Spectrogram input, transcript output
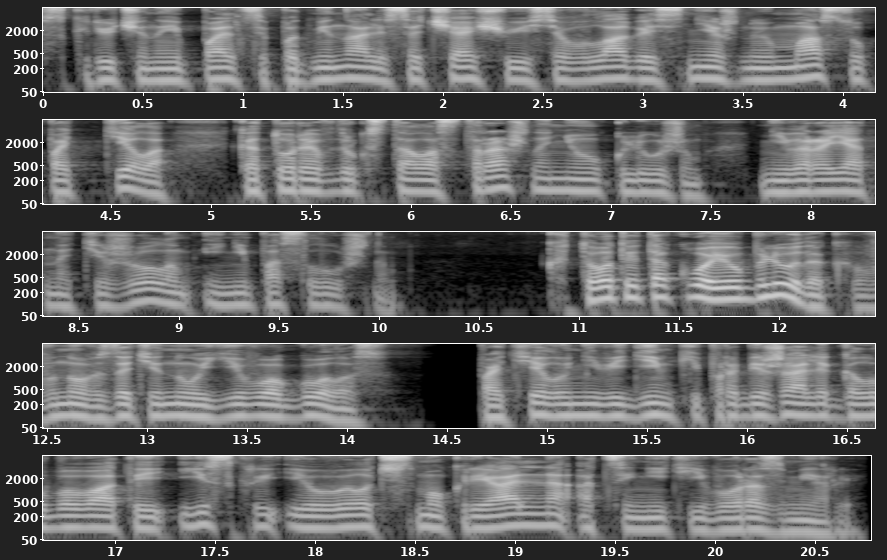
Скрюченные пальцы подминали сочащуюся влагой снежную массу под тело, которое вдруг стало страшно неуклюжим, невероятно тяжелым и непослушным. «Кто ты такой, ублюдок?» — вновь затянул его голос. По телу невидимки пробежали голубоватые искры, и Уэлч смог реально оценить его размеры.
